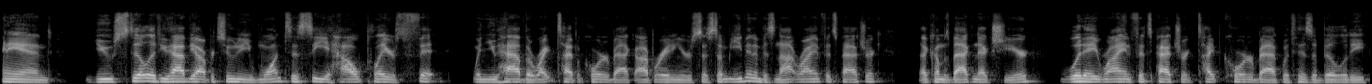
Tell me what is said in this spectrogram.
And you still, if you have the opportunity, want to see how players fit when you have the right type of quarterback operating your system, even if it's not Ryan Fitzpatrick that comes back next year. Would a Ryan Fitzpatrick type quarterback with his ability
